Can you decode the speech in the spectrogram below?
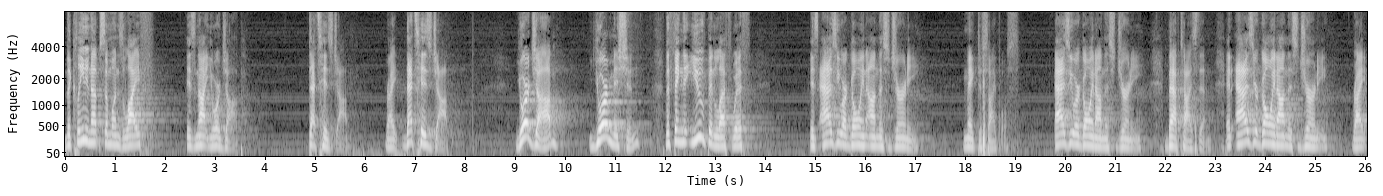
The cleaning up someone's life is not your job. That's his job, right? That's his job. Your job, your mission, the thing that you've been left with is as you are going on this journey, make disciples. As you are going on this journey, baptize them. And as you're going on this journey, right,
